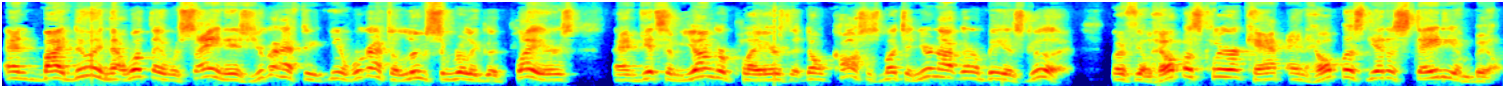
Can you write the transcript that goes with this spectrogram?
And by doing that, what they were saying is you're going to have to, you know, we're going to have to lose some really good players and get some younger players that don't cost as much, and you're not going to be as good. But if you'll help us clear a cap and help us get a stadium built,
